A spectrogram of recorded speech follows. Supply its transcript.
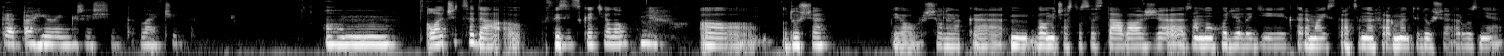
Theta Healing řešit, léčit? Um, léčit se dá uh, fyzické tělo, hmm. uh, duše, jo, všelijaké. Velmi často se stává, že za mnou chodí lidi, které mají ztracené fragmenty duše různě.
